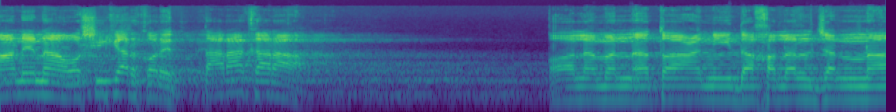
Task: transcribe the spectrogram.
মানে না, অস্বীকার করে, তারা কারা? قال من أطاعني دخل الجنة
